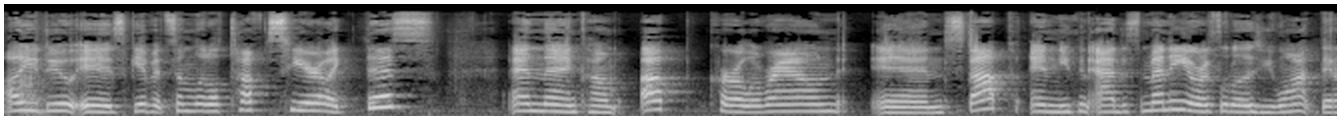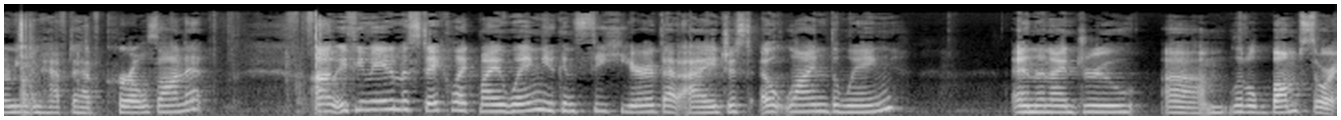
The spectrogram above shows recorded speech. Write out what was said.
all you do is give it some little tufts here like this, and then come up, curl around, and stop. And you can add as many or as little as you want. They don't even have to have curls on it. Um, if you made a mistake like my wing, you can see here that I just outlined the wing and then I drew um, little bumps or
